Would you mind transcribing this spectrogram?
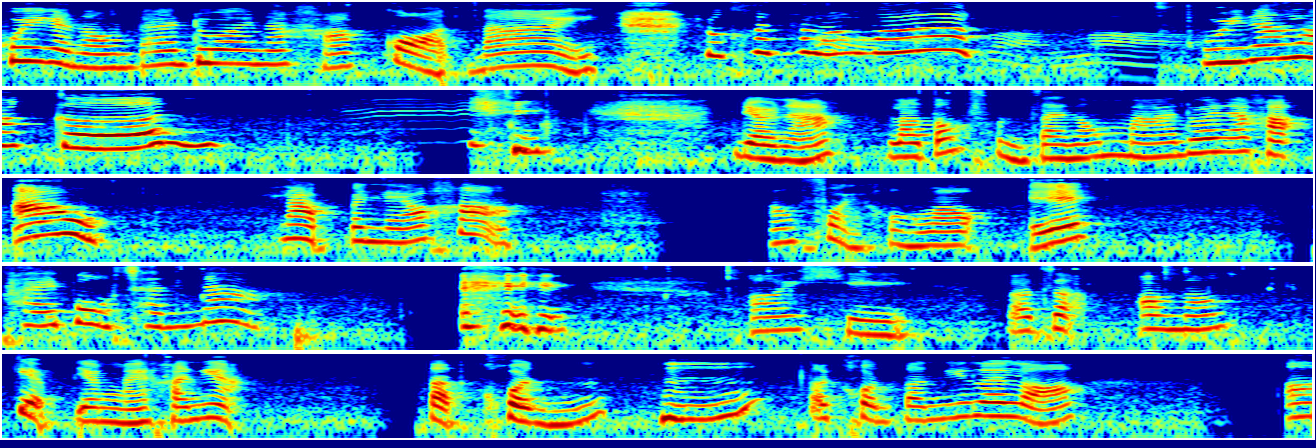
คุยกับน้องได้ด้วยนะคะ กอดได้ ทุกคนน่ารักมากอุ้ยน่ารักเกิน เดี๋ยวนะ เราต้องสนใจน้องม้าด้วยนะคะอ้าวหลับไปแล้วค่ะ น้องฝอยของเรา เอ๊ะ ใครปลุกฉันน่ะโอเค เราจะเอาน้องเก็บยังไงคะเนี่ย ตัดขนหืมตัดขนตอนนี้เลยเหรอ อ่า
